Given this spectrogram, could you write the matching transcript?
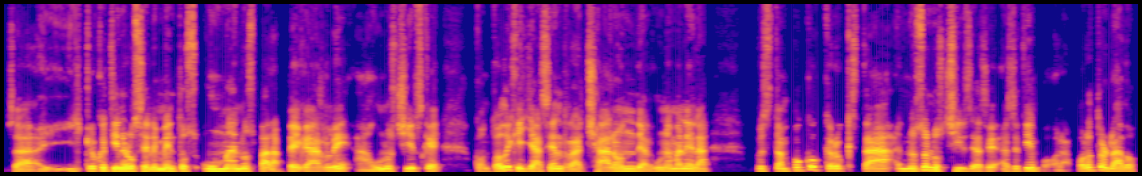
O sea, y creo que tiene los elementos humanos para pegarle a unos Chiefs que, con todo y que ya se enracharon de alguna manera, pues tampoco creo que está, no son los Chiefs de hace, hace tiempo. Ahora, por otro lado,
